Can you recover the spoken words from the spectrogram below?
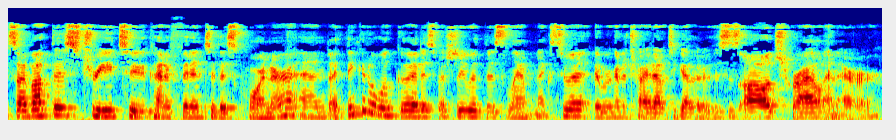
So I bought this tree to kind of fit into this corner, and I think it'll look good, especially with this lamp next to it. We're gonna try it out together. This is all trial and error.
